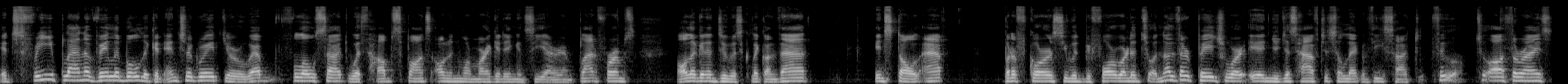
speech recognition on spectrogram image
It's free plan available. You can integrate your Webflow site with HubSpot's all-in-one marketing and CRM platforms. All you're going to do is click on that, install app, but of course you would be forwarded to another page wherein you just have to select the site to, to authorize,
